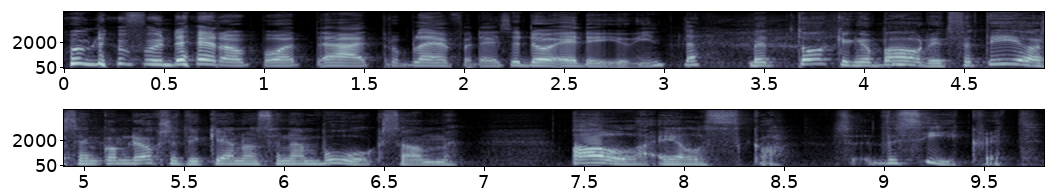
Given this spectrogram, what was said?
om du funderar på att det här är ett problem för dig så då är det ju inte. Men talking about it, för tio år sedan kom det också tycker jag någon sån här bok som alla älskar. The Secret.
